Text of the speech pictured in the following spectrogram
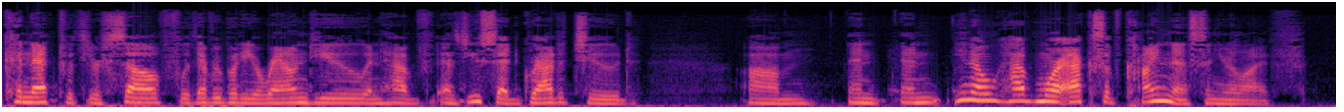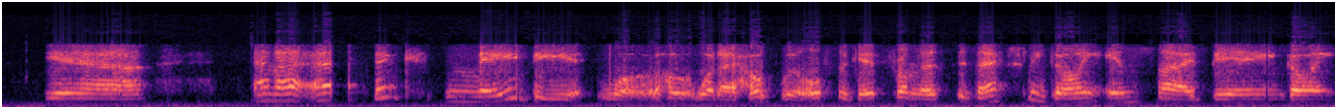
connect with yourself, with everybody around you, and have, as you said, gratitude, um, and and you know, have more acts of kindness in your life. Yeah. And I, I think maybe what I hope we'll also get from this is actually going inside, being going,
